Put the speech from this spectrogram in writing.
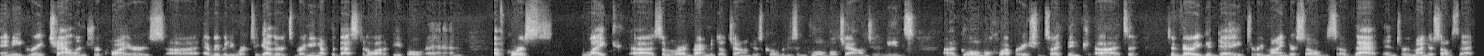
any great challenge requires uh, everybody work together. It's bringing up the best in a lot of people. And of course, like uh, some of our environmental challenges, COVID is a global challenge and it needs uh, global cooperation. So I think uh, it's, a, it's a very good day to remind ourselves of that and to remind ourselves that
